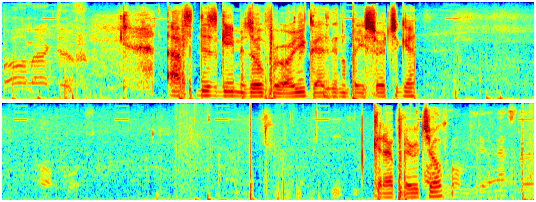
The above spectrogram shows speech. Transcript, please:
Bomb active. After this game is over, are you guys gonna play Search again? Oh, of course. Can I play with Oh, y'all? you want me to ask that?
